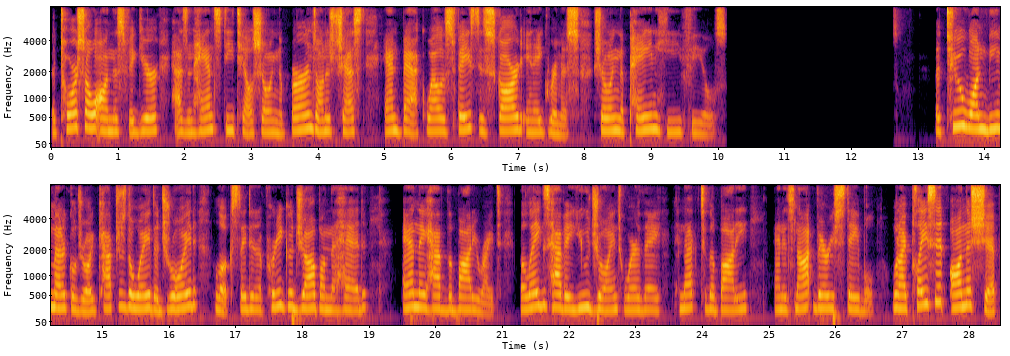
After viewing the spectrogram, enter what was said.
The torso on this figure has enhanced detail showing the burns on his chest and back, while his face is scarred in a grimace, showing the pain he feels. The 2-1B medical droid captures the way the droid looks. They did a pretty good job on the head, and they have the body right. The legs have a U-joint where they connect to the body, and it's not very stable. When I place it on the ship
